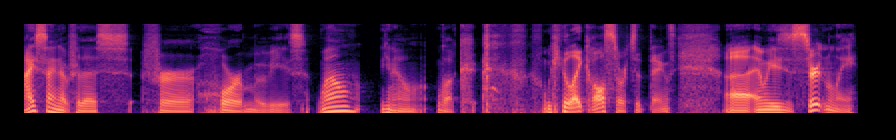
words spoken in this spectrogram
I signed up for this for horror movies. Well, you know, look, we like all sorts of things. Uh, and we certainly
